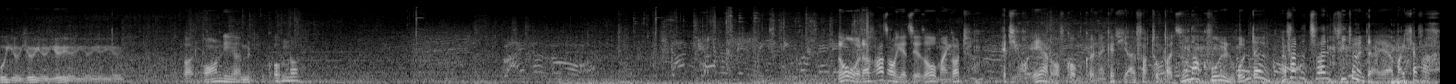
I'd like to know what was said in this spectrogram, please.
Uiuiuiuiuiui. War ordentlich mitbekommen noch? So, das war's auch jetzt hier. So, mein Gott. Hätte ich auch eher drauf kommen können. Dann hätte ich einfach bei so einer coolen Runde einfach eine zweite Video hinterher. Mach ich einfach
